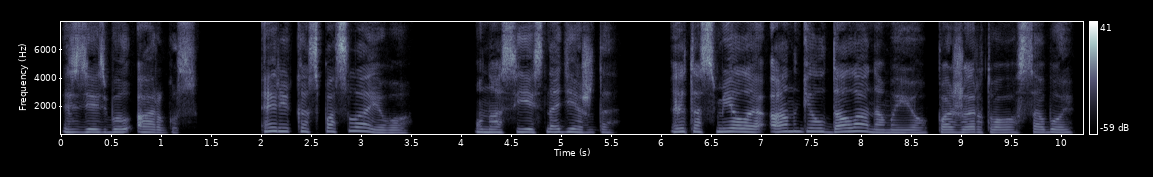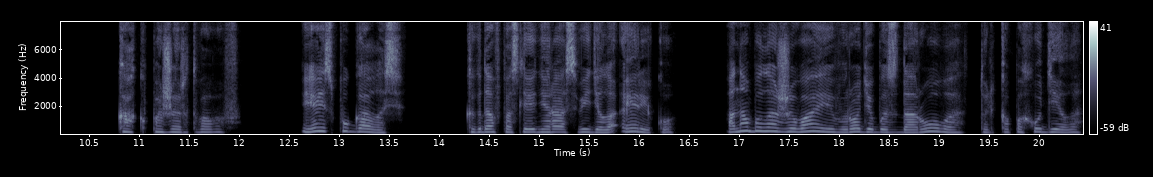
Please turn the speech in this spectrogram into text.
Здесь был Аргус. Эрика спасла его. У нас есть надежда. Эта смелая ангел дала нам ее, пожертвовав собой. Как пожертвовав? Я испугалась. Когда в последний раз видела Эрику, она была жива и вроде бы здорова, только похудела.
